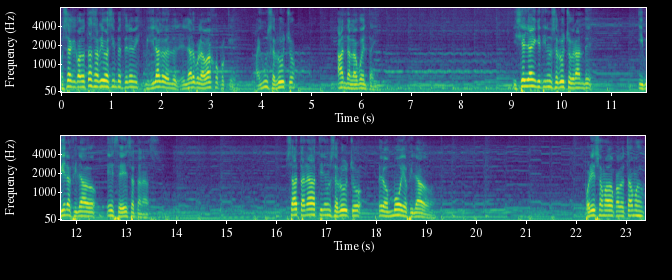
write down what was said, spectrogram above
O sea que cuando estás arriba siempre tenés que vigilar el árbol abajo porque algún serrucho anda en la vuelta ahí. Y si hay alguien que tiene un serrucho grande y bien afilado, ese es Satanás. Satanás tiene un serrucho, pero muy afilado. Por eso, amado, cuando estamos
